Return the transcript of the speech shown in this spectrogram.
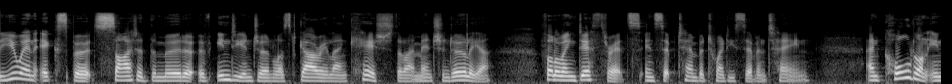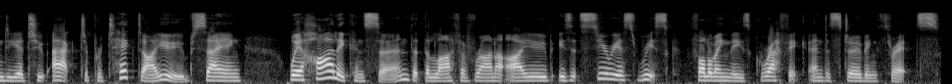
The UN experts cited the murder of Indian journalist Gauri Lankesh that I mentioned earlier, following death threats in September 2017 and called on India to act to protect Ayyub, saying, We're highly concerned that the life of Rana Ayyub is at serious risk following these graphic and disturbing threats.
